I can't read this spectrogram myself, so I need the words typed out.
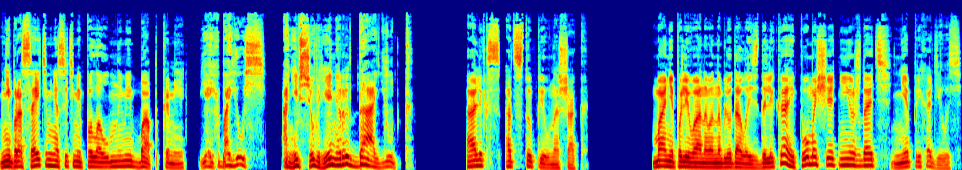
Не бросайте меня с этими полоумными бабками. Я их боюсь. Они все время рыдают». Алекс отступил на шаг. Маня Поливанова наблюдала издалека, и помощи от нее ждать не приходилось.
